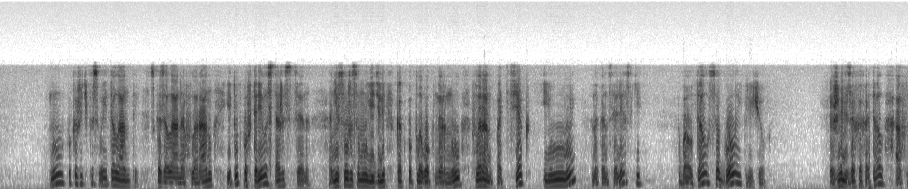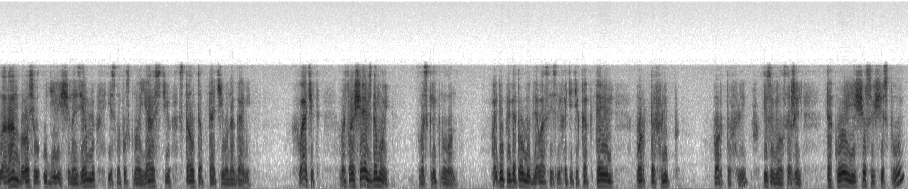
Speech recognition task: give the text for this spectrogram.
«Ну, покажите-ка свои таланты», — сказала она Флорану, и тут повторилась та же сцена. Они с ужасом увидели, как поплавок нырнул, Флоран подсек, и, увы, на конце лески болтался голый крючок. Жиль захохотал, а Флоран бросил удилище на землю и с напускной яростью стал топтать его ногами. «Хватит! Возвращаюсь домой!» — воскликнул он. «Пойду приготовлю для вас, если хотите, коктейль «Портофлип». «Портофлип?» — изумился Жиль. «Такое еще существует?»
